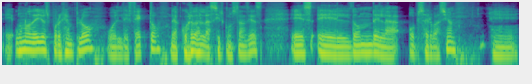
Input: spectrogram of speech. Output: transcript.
Eh, uno de ellos, por ejemplo, o el defecto, de acuerdo a las circunstancias, es el don de la observación. Eh,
